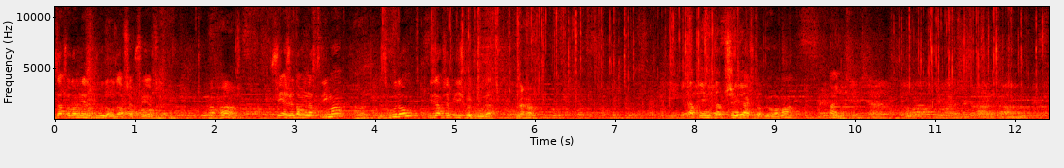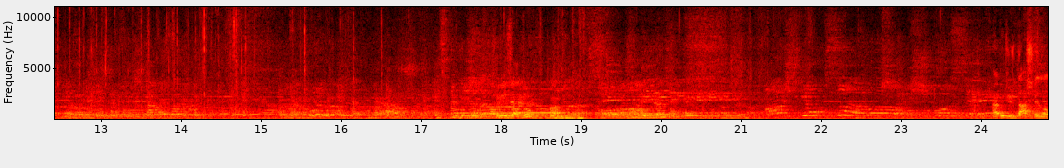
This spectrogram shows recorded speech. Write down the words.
Zaczął do mnie z budą zawsze przyjeżdżać. Aha. Przyjeżdżał do mnie na streama z budą i zawsze piliśmy budę. Aha. Ta piękna Tak przyjaźń. to było, no. Fajnie. Czyli z odu? A widzisz, da się no.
